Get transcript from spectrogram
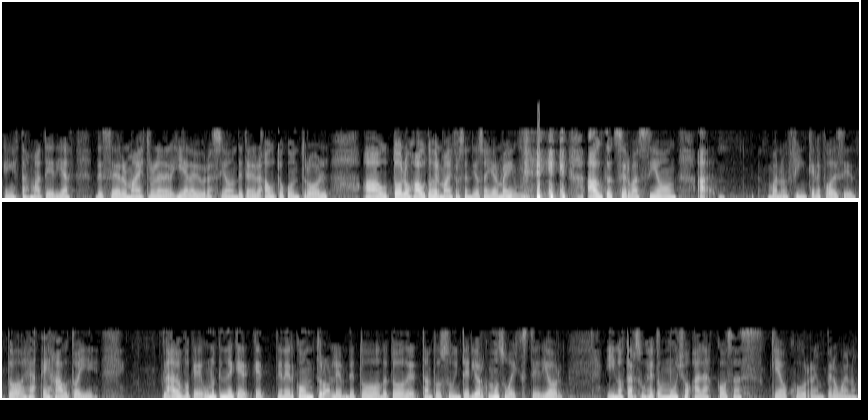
en estas materias de ser maestro de la energía, la vibración, de tener autocontrol, todos los autos del maestro ascendido Saint Germain, autoobservación, bueno, en fin, ¿qué les puedo decir? Todo es, auto ahí. Claro, porque uno tiene que, tener control de todo, de todo, de tanto su interior como su exterior y no estar sujeto mucho a las cosas que ocurren. Pero bueno.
